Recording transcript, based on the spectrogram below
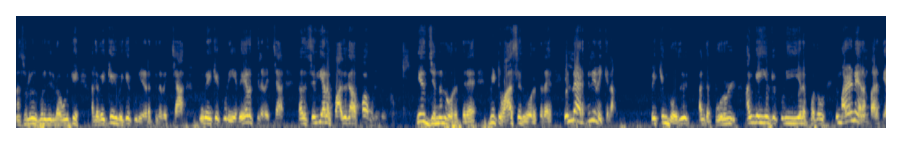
நான் சொல்றது புரிஞ்சுக்கல உங்களுக்கு? அதை வைக்க வைக்கக்கூடிய இடத்துல வச்சா வைக்கக்கூடிய நேரத்தில் வச்சா அது சரியான பாதுகாப்பாக உங்களுக்கு இருக்கும். ஏன் ஜன்னல் ஓரத்தில் வீட்டு வாசல் ஓரத்தில் எல்லா இடத்துலையும் வைக்கலாம். வைக்கும்போது அந்த பொருள் அங்கே இருக்கக்கூடிய ஈரப்பதம் மழை நேரம் பாருங்க.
